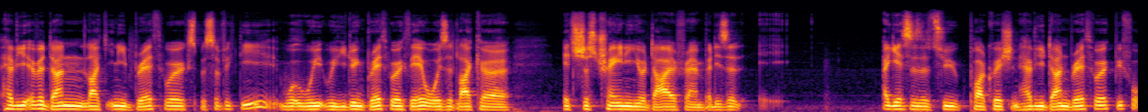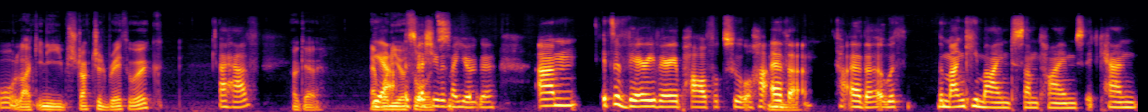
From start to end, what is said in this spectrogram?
Have you ever done like any breath work specifically? Were, were were you doing breath work there, or is it like a, it's just training your diaphragm? But is it, I guess, is a two part question. Have you done breath work before, like any structured breath work? i have Okay. And yeah what are your especially thoughts? with my yoga um it's a very very powerful tool however Mm. however with the monkey mind sometimes it can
